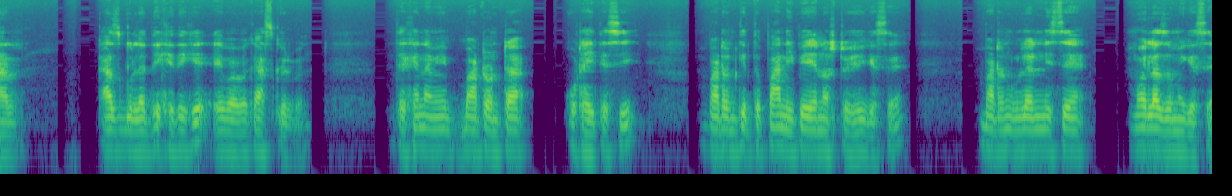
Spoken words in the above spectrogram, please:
আর কাজগুলো দেখে দেখে এভাবে কাজ করবেন। দেখেন আমি বাটনটা উঠাইতেছি। বাটন কিন্তু পানি পেয়ে নষ্ট হয়ে গেছে। বাটনগুলোর নিচে ময়লা জমে গেছে।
